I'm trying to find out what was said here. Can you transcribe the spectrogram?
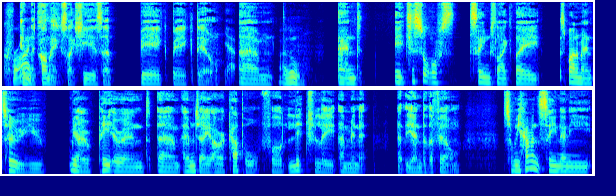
Christ. in the comics. Like she is a big, big deal. Yeah. Um, Oh, and it just sort of seems like they Spider-Man Two. You you know, Peter and um, MJ are a couple for literally a minute at the end of the film. So we haven't seen any.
